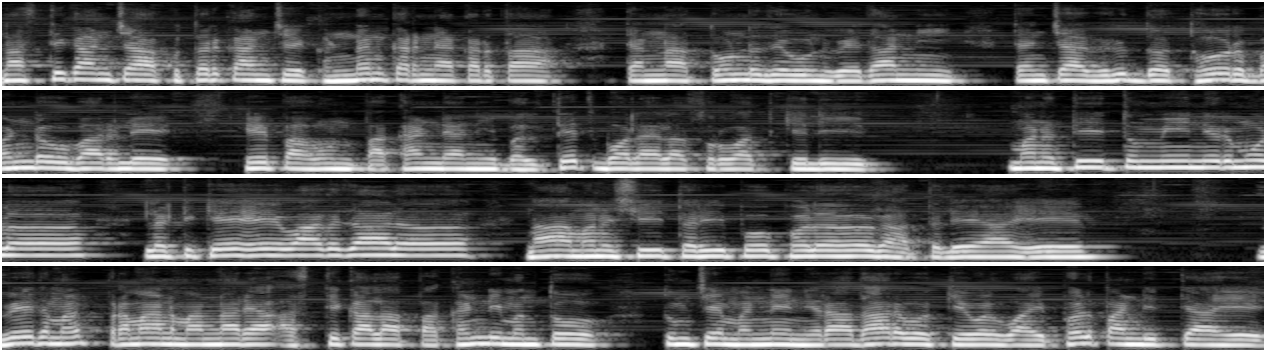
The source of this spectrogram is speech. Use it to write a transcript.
नास्तिकांच्या कुतर्कांचे खंडन करण्याकरता त्यांना तोंड देऊन वेदांनी त्यांच्या विरुद्ध थोर बंड उभारले. हे पाहून पाखांड्यांनी भलतेच बोलायला सुरुवात केली. म्हणती तुम्ही निर्मूळ लटके हे वाघजाळ ना म्हणशी तरी पोफळ घातले आहे. वेद म- प्रमाण मानणाऱ्या आस्तिकाला पाखंडी म्हणतो तुमचे म्हणणे निराधार व केवळ वायफळ पांडित्य आहे.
